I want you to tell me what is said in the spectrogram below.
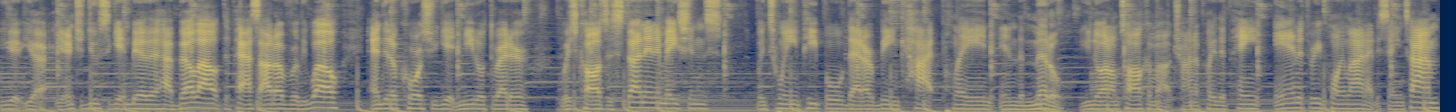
you, you're, you're introduced to getting able to have Bailout to pass out of really well. And then, of course, you get Needle Threader, which causes stun animations between people that are being caught playing in the middle. You know what I'm talking about? Trying to play the paint and the three point line at the same time.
